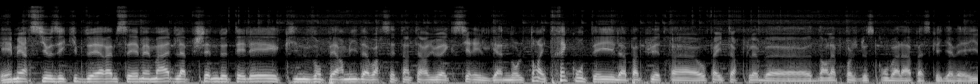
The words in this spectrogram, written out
Et merci aux équipes de RMC MMA, de la chaîne de télé, qui nous ont permis d'avoir cette interview avec Cyril Gann, dont le temps est très compté. Il n'a pas pu être euh, au Fighter Club euh, dans l'approche de ce combat-là, parce qu'il avait,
